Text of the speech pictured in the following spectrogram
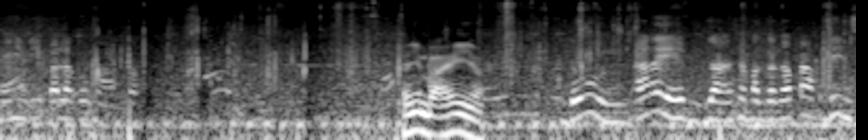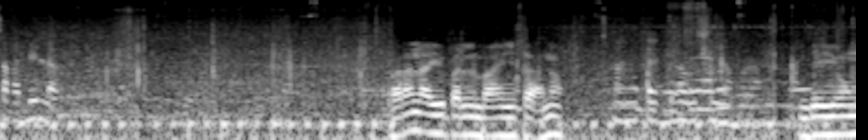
Eh, hindi pala gumapa. Saan yung bahay niyo? Doon. Are, sa magagapak din, sa kabila. Parang layo pala ng bahay niyo sa ano. Haunted house wala naman. Hindi yung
